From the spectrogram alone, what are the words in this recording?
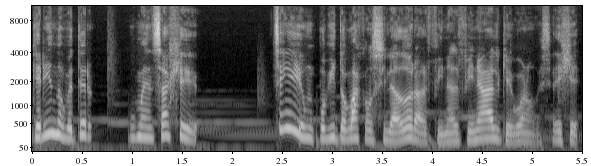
queriendo meter un mensaje, sí, un poquito más conciliador al final final, que bueno, que se deje,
